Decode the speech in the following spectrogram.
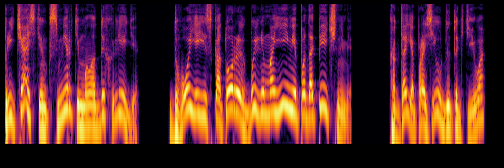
причастен к смерти молодых леди, двое из которых были моими подопечными? Когда я просил детектива,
